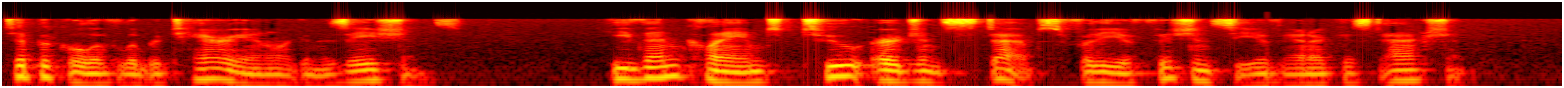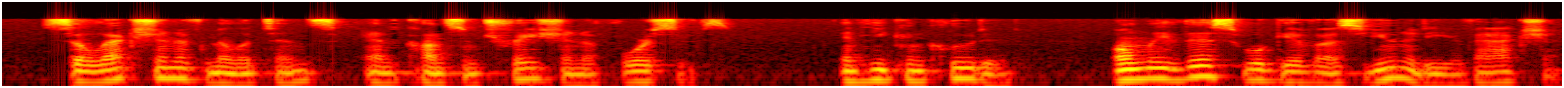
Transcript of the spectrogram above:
typical of libertarian organizations. He then claimed two urgent steps for the efficiency of anarchist action, selection of militants and concentration of forces. And he concluded, only this will give us unity of action.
